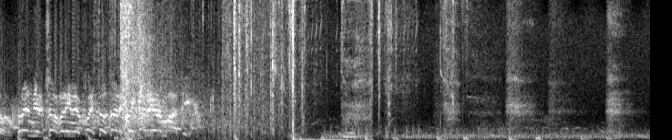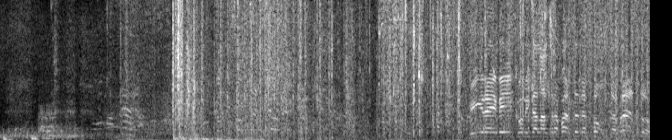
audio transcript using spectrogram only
Jackson, prendi il Javelin e fai saltare quei carri armati! Vira i veicoli dall'altra parte del ponte, presto!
